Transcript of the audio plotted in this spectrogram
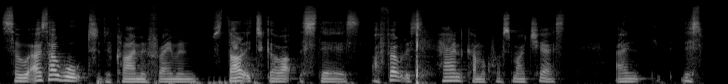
So as I walked to the climbing frame and started to go up the stairs, I felt this hand come across my chest, and this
